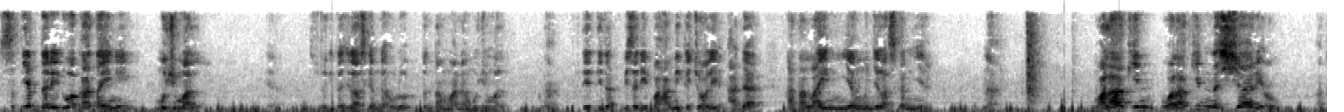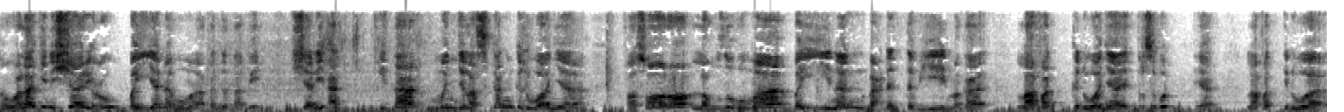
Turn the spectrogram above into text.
setiap dari dua kata ini mujmal. Ya, sudah kita jelaskan dahulu tentang makna mujmal. Nah, tidak bisa dipahami kecuali ada kata lain yang menjelaskannya. Nah, walakin walakin nasyari'u atau walakin syari'u bayyanahuma akan tetapi syariat kita menjelaskan keduanya fasara lafzuhuma bayyinan ba'da tabyin maka lafaz keduanya tersebut ya lafaz kedua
